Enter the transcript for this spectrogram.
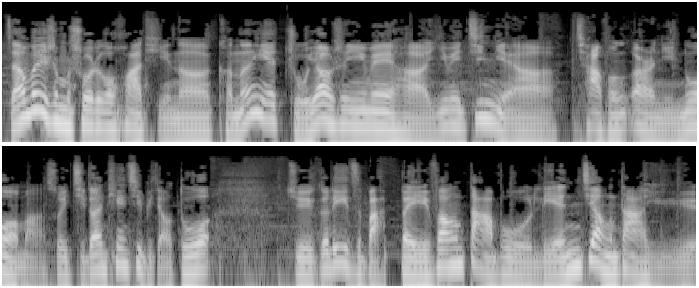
咱为什么说这个话题呢？可能也主要是因为哈，因为今年啊恰逢厄尔尼诺嘛，所以极端天气比较多。举个例子吧，北方大部连降大雨，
